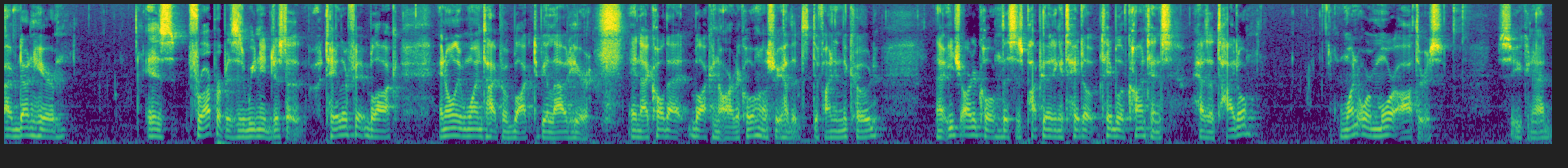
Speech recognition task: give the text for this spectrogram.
I've done here is for our purposes we need just a, a tailor fit block and only one type of block to be allowed here. And I call that block an article. I'll show you how that's defined in the code. Now each article, this is populating a table, table of contents, has a title, one or more authors. So you can add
